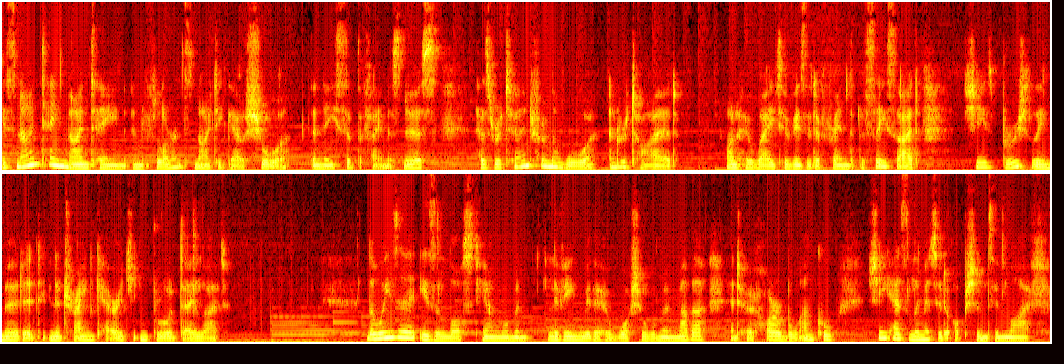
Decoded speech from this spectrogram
It's 1919 and Florence Nightingale Shaw, the niece of the famous nurse, has returned from the war and retired. On her way to visit a friend at the seaside, she is brutally murdered in a train carriage in broad daylight. Louisa is a lost young woman living with her washerwoman mother and her horrible uncle. She has limited options in life.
